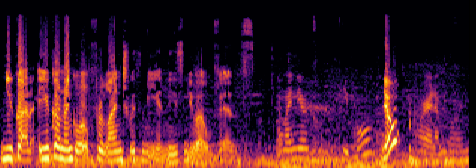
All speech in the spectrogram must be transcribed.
You got. You're gonna go out for lunch with me in these new outfits. Am I near people? Nope. All right, I'm going.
